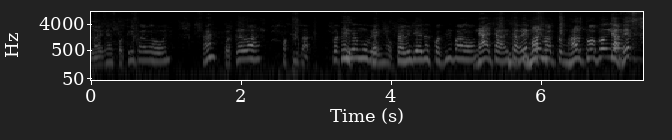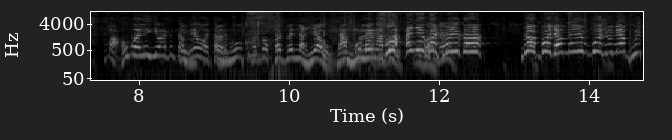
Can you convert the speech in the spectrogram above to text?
લાગે પકડી પાડવા હોય હા? પકડવા? પકડી પાડ પકડી હું વેણ્યો. તમે બે પકડી પાડો. ના તમે તમે માર તો- માર તો બહુ યાર. તમે બાહુબલી જેવા તો તમે હો, તમે તમે હું ફટોફટ લઈને નાહી આવું. ના હું લઈને આતો આની કોઈ થોડી જો મેં બે ભૂઈ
